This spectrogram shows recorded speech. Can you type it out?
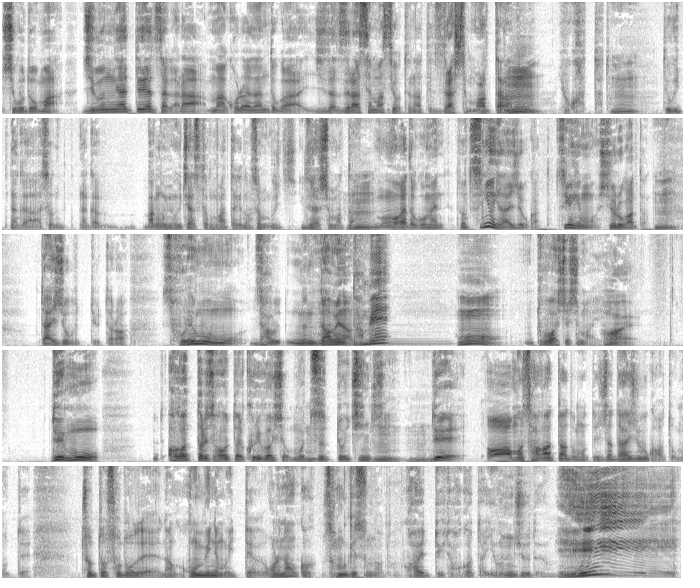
仕事をまあ自分のやってるやつだからまあこれはなんとかずらずらせますよってなってずらしてもらったなと、うん。よかったと、うん。でうなんかそのなんか番組の打ち合わせとかもあったけどそれもずらしてもらった、うん。もう分かったごめん。その次の日大丈夫かって次の日も収録あった、うん。大丈夫って言ったらそれももうだダメなの。ダメ？う。ん。飛ばしてしまい。はい。でもう上がったり下がったり繰り返してもうずっと一日、でああもう下がったと思って。じゃあ大丈夫かと思って。ちょっと外でなんかコンビニでも行って。俺なんか寒気すんなと。帰ってきて測ったら40度よ。ええ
